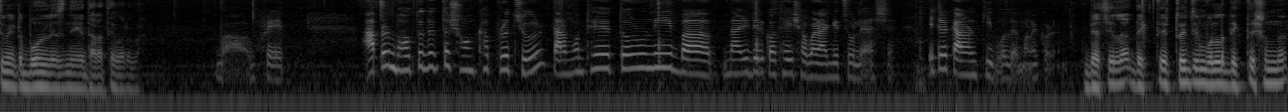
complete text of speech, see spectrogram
তুমি একটা বোনলেস নিয়ে দাঁড়াতে পারবা। গ্রেট আপনার ভক্তদের তো সংখ্যা প্রচুর তার মধ্যে তরুণী বা নারীদের কথাই সবার আগে চলে আসে। এটার কারণ কি বলে মনে করেন? ব্যাচেলার দেখতে একটু বললে দেখতে সুন্দর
